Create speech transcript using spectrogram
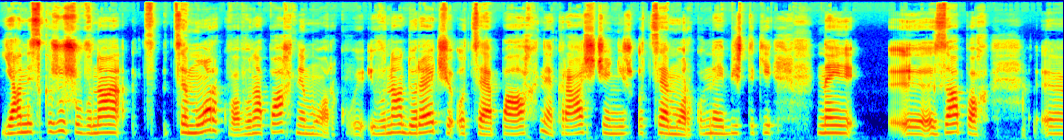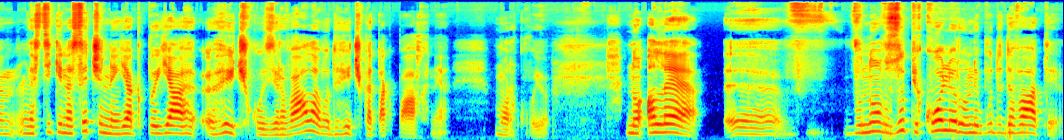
Я не скажу, що вона це морква, вона пахне морквою. І вона, до речі, оце пахне краще, ніж оце морква. В неї більш такий неї, е, запах е, настільки насичений, якби я гичку зірвала, от гичка так пахне морквою. Ну, але е, воно в зупі кольору не буде давати.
